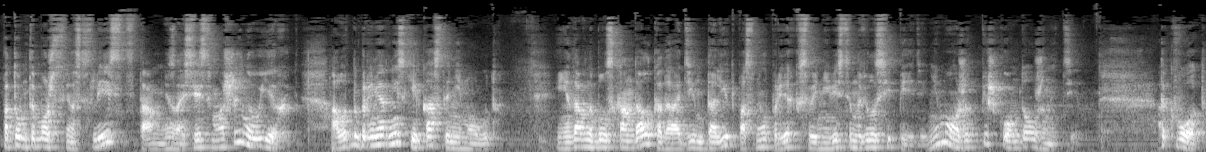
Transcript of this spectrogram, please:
Потом ты можешь с нее слезть, там, не знаю, сесть в машину и уехать. А вот, например, низкие касты не могут. И недавно был скандал, когда один Далит посмел приехать к своей невесте на велосипеде. Не может, пешком должен идти. Так вот,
